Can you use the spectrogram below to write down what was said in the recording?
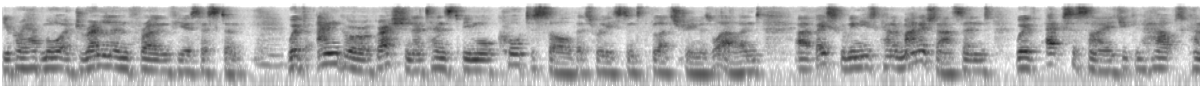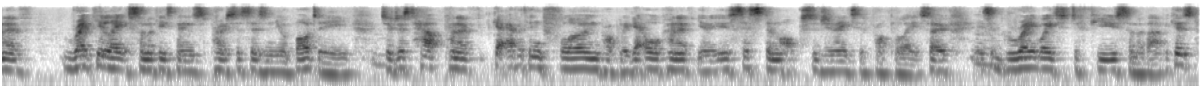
you probably have more adrenaline thrown through your system. With anger or aggression, there tends to be more cortisol that's released into the bloodstream as well. And uh, basically, we need to kind of manage that. And with exercise, you can help to kind of regulate some of these things processes in your body to mm. just help kind of get everything flowing properly get all kind of you know your system oxygenated properly. So it's a mm. great way to diffuse some of that because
